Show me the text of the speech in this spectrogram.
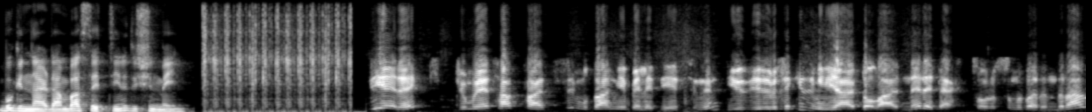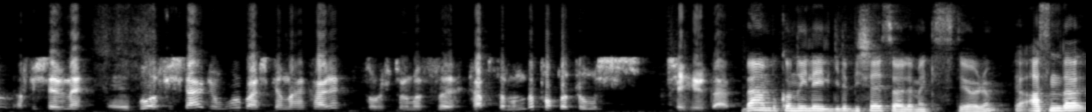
bugünlerden bahsettiğini düşünmeyin. diyerek Mudanya Belediyesi'nin 128 milyar dolar nerede sorusunu barındıran afişlerine. E, bu afişler Cumhurbaşkanı hakaret soruşturması kapsamında toplatılmış şehirden. Ben bu konuyla ilgili bir şey söylemek istiyorum. Aslında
